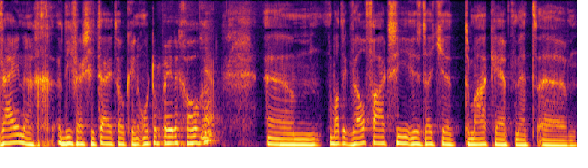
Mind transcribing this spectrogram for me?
weinig diversiteit ook in orthopedagogen. Ja. Um, wat ik wel vaak zie is dat je te maken hebt met um,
